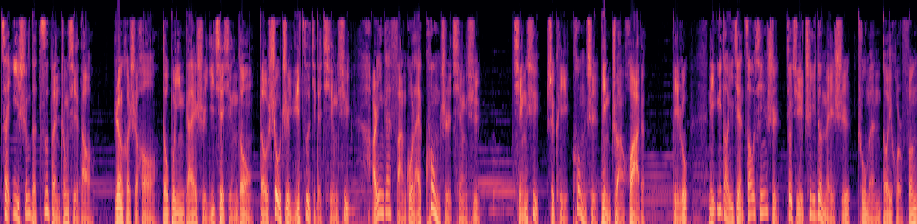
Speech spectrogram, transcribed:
在《一生的资本》中写道。任何时候都不应该使一切行动都受制于自己的情绪，而应该反过来控制情绪。情绪是可以控制并转化的。比如，你遇到一件糟心事，就去吃一顿美食，出门兜一会儿风；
